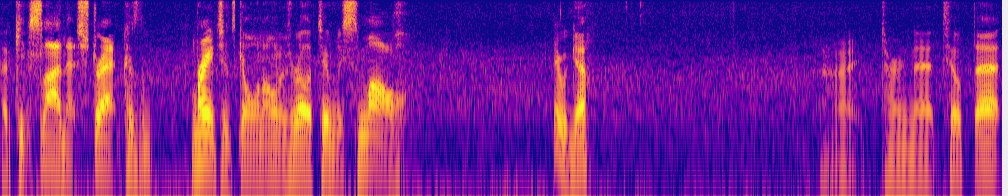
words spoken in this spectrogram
I keep sliding that strap because the branch that's going on is relatively small. There we go. All right, turn that, tilt that.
